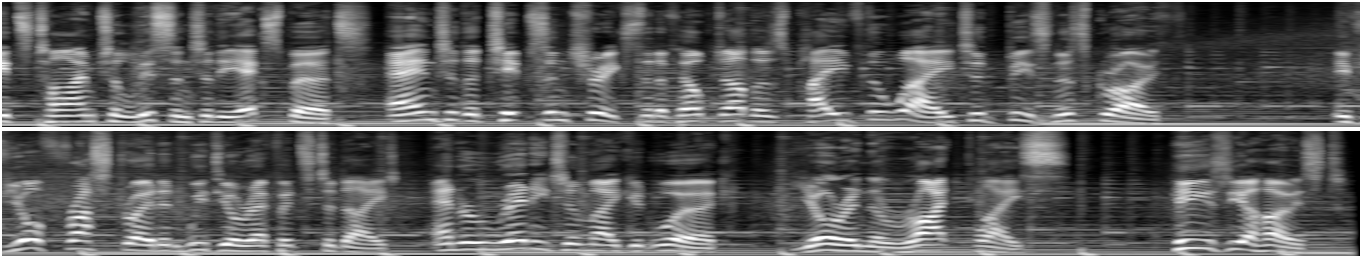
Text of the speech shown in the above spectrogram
It's time to listen to the experts and to the tips and tricks that have helped others pave the way to business growth. If you're frustrated with your efforts to date and are ready to make it work, you're in the right place. Here's your host,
